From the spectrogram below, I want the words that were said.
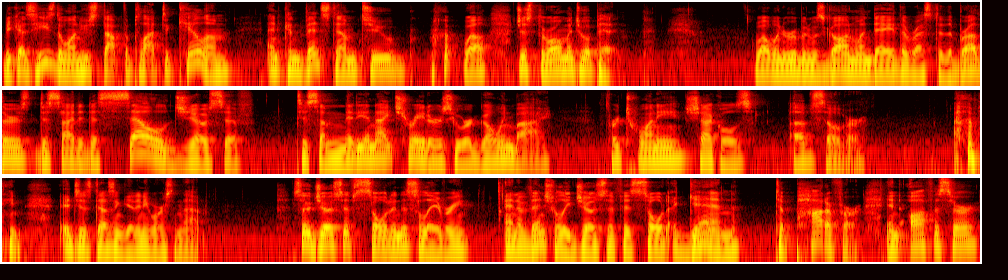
because he's the one who stopped the plot to kill him and convinced him to well, just throw him into a pit. Well, when Reuben was gone one day, the rest of the brothers decided to sell Joseph to some Midianite traders who were going by for 20 shekels of silver. I mean, it just doesn't get any worse than that. So Joseph's sold into slavery, and eventually Joseph is sold again to Potiphar, an officer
